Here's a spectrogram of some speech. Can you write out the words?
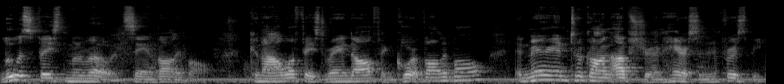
Lewis faced Monroe in sand volleyball. Kanawha faced Randolph in court volleyball, and Marion took on Upshur and Harrison in frisbee.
